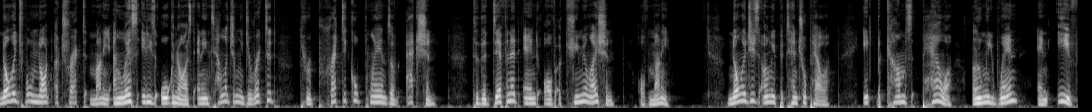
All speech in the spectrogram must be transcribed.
Knowledge will not attract money unless it is organized and intelligently directed through practical plans of action to the definite end of accumulation of money. Knowledge is only potential power. It becomes power only when and if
